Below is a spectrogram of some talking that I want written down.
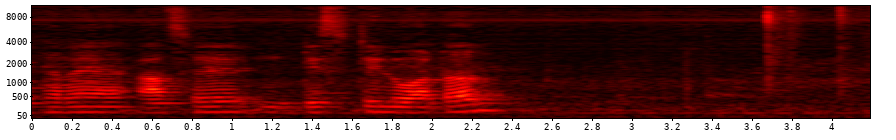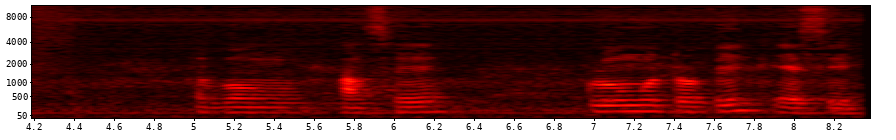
এখানে আছে ডিস্টিল ওয়াটার এবং আছে ক্লুমোট্রপিক অ্যাসিড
